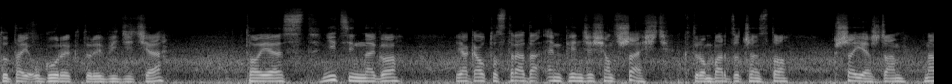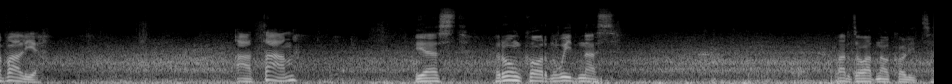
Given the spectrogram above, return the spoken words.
tutaj u góry, który widzicie, to jest nic innego jak autostrada M56, którą bardzo często przejeżdżam na Walię a tam jest Runcorn Witness. Bardzo ładne okolice.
